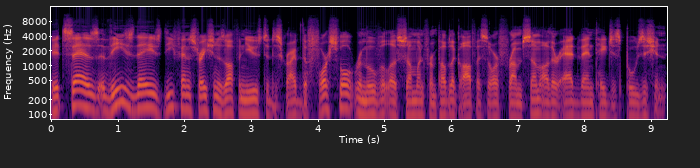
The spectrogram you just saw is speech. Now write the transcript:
It says these days defenestration is often used to describe the forceful removal of someone from public office or from some other advantageous position.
